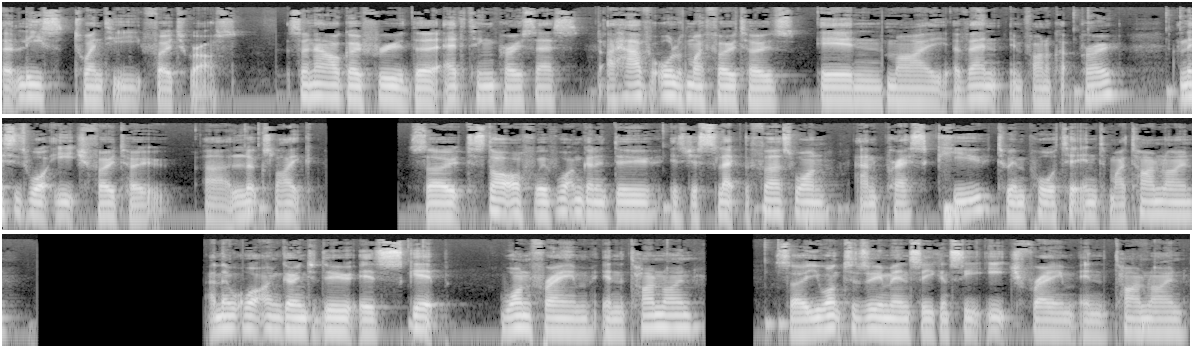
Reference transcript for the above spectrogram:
at least 20 photographs. So now I'll go through the editing process. I have all of my photos in my event in Final Cut Pro and this is what each photo uh, looks like. So to start off with, what I'm going to do is just select the first one and press Q to import it into my timeline. And then what I'm going to do is skip one frame in the timeline. So you want to zoom in so you can see each frame in the timeline.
